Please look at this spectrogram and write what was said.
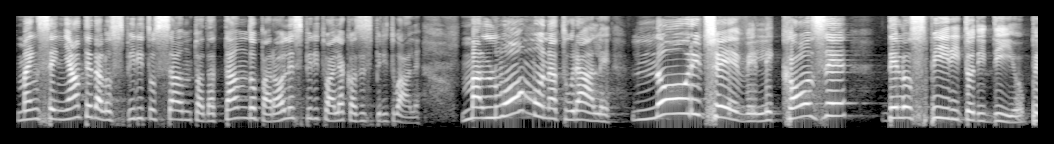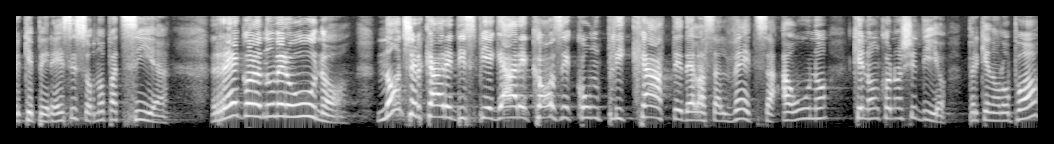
ma insegnate dallo Spirito Santo, adattando parole spirituali a cose spirituali. Ma l'uomo naturale non riceve le cose dello Spirito di Dio, perché per esse sono pazzia. Regola numero uno non cercare di spiegare cose complicate della salvezza a uno che non conosce Dio, perché non lo può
